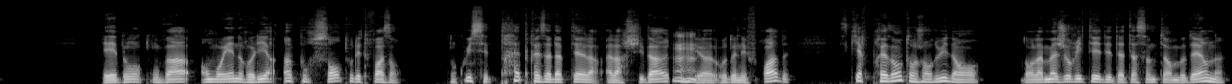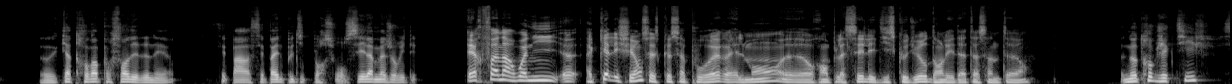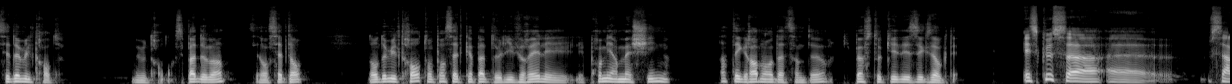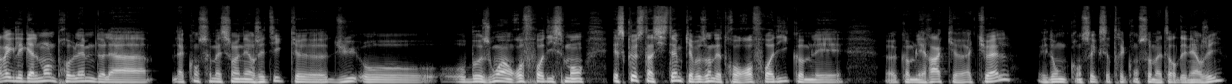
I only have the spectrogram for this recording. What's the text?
et dont on va en moyenne relire 1% tous les 3 ans. Donc oui, c'est très très adapté à l'archivage mhm. et euh, aux données froides, ce qui représente aujourd'hui dans dans la majorité des data centers modernes 80% euh, des données. Hein. C'est pas c'est pas une petite portion, c'est la majorité. Erfan Arwani, euh, à quelle échéance est-ce que ça pourrait réellement remplacer les disques durs dans les data centers? Notre objectif, c'est 2030. 2030. Donc c'est pas demain, c'est dans 7 ans. Dans 2030, on pense être capable de livrer les, les premières machines intégrables dans le data center qui peuvent stocker des exaoctets. Est-ce que ça, euh, ça règle également le problème de la, la consommation énergétique euh, due aux, aux, besoins en refroidissement? Est-ce que c'est un système qui a besoin d'être refroidi comme les, euh, comme les racks actuels Et donc, on sait que c'est très consommateur d'énergie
